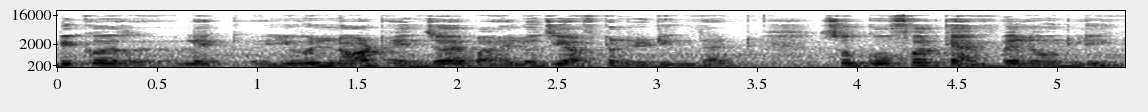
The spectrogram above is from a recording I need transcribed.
because like you will not enjoy biology after reading that. So go for campbell only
